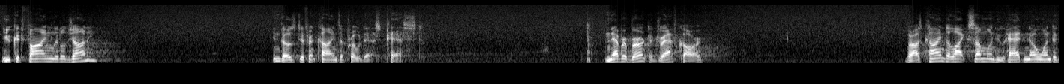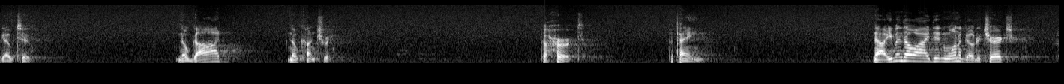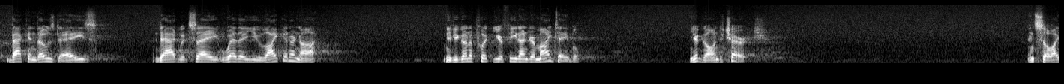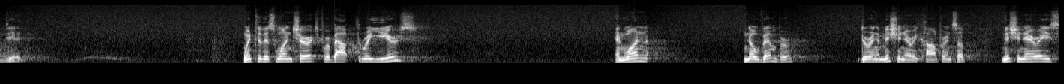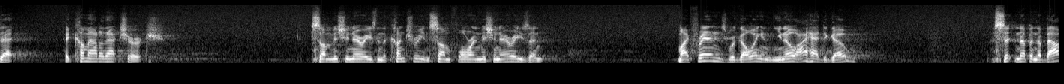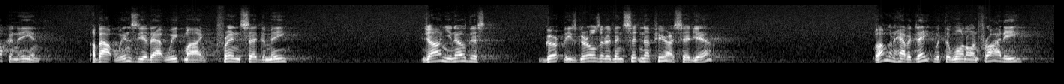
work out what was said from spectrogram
you could find little Johnny in those different kinds of protest tests. Never burnt a draft card. But I was kind of like someone who had no one to go to. No God, no country. The hurt, the pain. Now, even though I didn't want to go to church back in those days, Dad would say, whether you like it or not, if you're going to put your feet under my table, you're going to church. And so I did. Went to this one church for about three years. And one November, during a missionary conference of missionaries that had come out of that church, some missionaries in the country and some foreign missionaries, and my friends were going, and you know, I had to go. Sitting up in the balcony, and about Wednesday of that week, my friend said to me, John, you know this gir- these girls that have been sitting up here? I said, Yeah. Well, I'm going to have a date with the one on Friday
